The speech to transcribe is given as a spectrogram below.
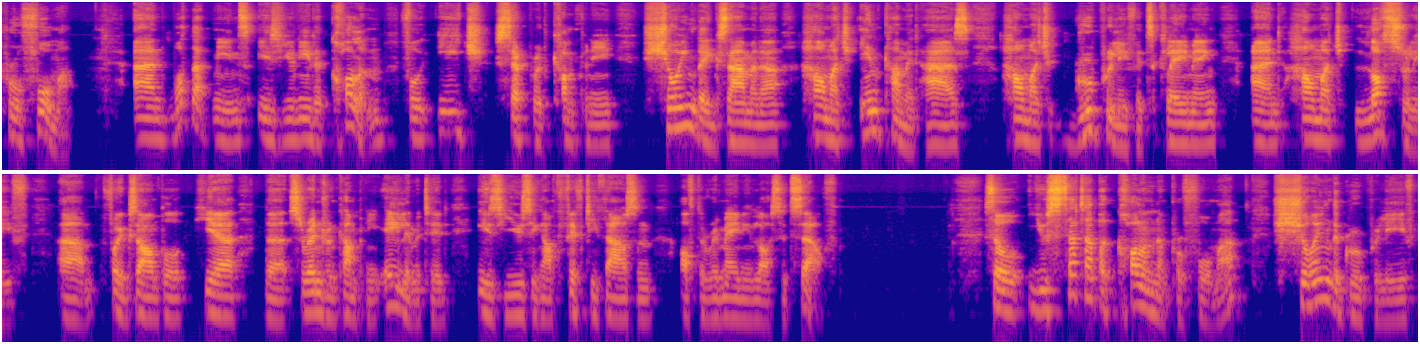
pro forma. And what that means is you need a column for each separate company showing the examiner how much income it has, how much group relief it's claiming, and how much loss relief. Um, for example, here the surrendering company A Limited is using up 50,000 of the remaining loss itself. So you set up a columnar pro forma showing the group relief,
